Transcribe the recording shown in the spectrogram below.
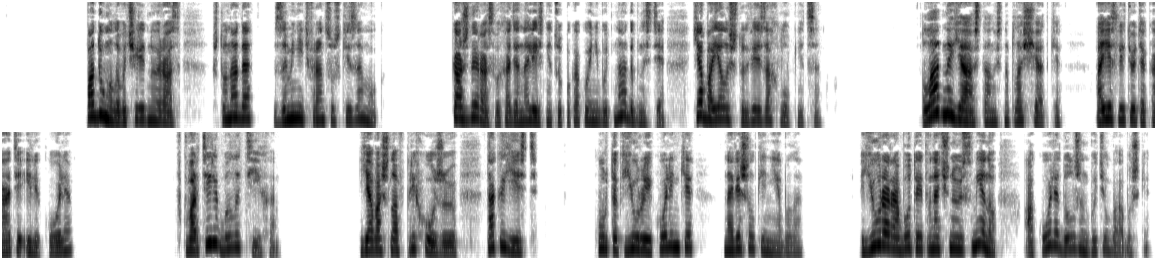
Подумала в очередной раз, что надо заменить французский замок. Каждый раз, выходя на лестницу по какой-нибудь надобности, я боялась, что дверь захлопнется. Ладно, я останусь на площадке, а если тетя Катя или Коля? В квартире было тихо. Я вошла в прихожую, так и есть. Курток Юры и Коленьки на вешалке не было. Юра работает в ночную смену, а Коля должен быть у бабушки.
